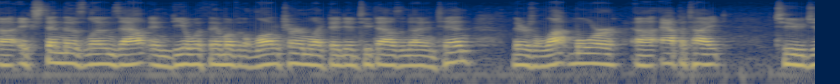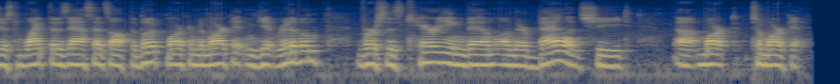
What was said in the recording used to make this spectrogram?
uh, extend those loans out and deal with them over the long term like they did 2009 and 10. There's a lot more uh, appetite to just wipe those assets off the book, mark them to market, and get rid of them versus carrying them on their balance sheet uh, marked to market.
